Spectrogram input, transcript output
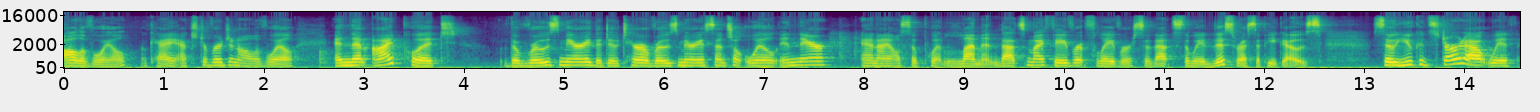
olive oil, okay, extra virgin olive oil. And then I put the rosemary, the doTERRA rosemary essential oil in there, and I also put lemon. That's my favorite flavor, so that's the way this recipe goes. So you could start out with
